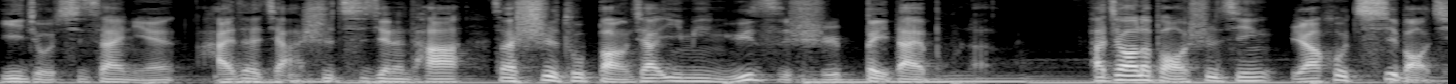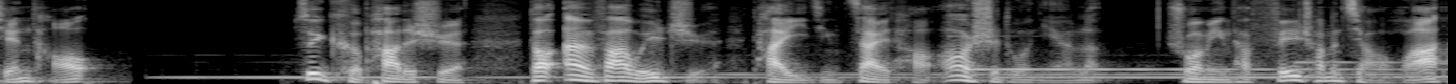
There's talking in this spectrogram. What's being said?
一九七三年，还在假释期间的他，在试图绑架一名女子时被逮捕了。他交了保释金，然后弃保潜逃。最可怕的是，到案发为止，他已经在逃二十多年了，说明他非常的狡猾，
